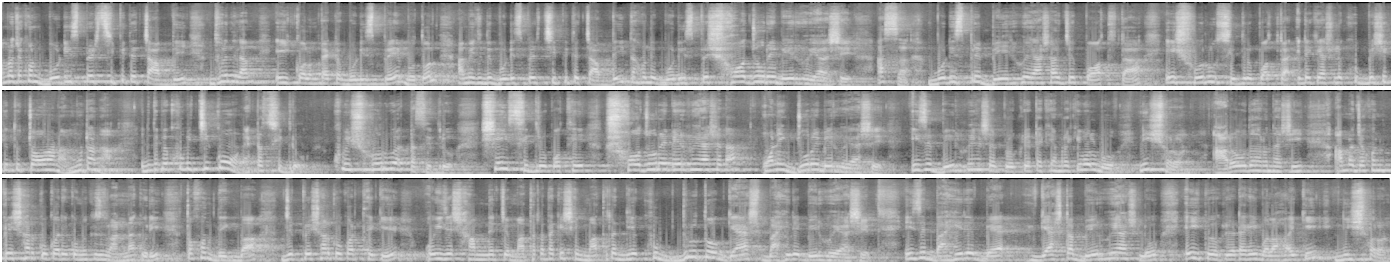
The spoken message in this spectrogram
আমরা যখন বডি স্প্রে চিপিতে চাপ দিই, ধরে নিলাম এই কলমটা একটা বডি স্প্রে বোতল, আমি যদি বডি স্প্রে চিপিতে চাপ দিই, তাহলে বডি স্প্রে সজোরে বের হয়ে আসে। আচ্ছা বডি স্প্রে বের হয়ে আসার যে পথটা, এই সরু ছিদ্র পথটা, এটা কি আসলে খুব বেশি কিন্তু চওড়া না, মোটা না? এটা দেখবে খুবই চিকন একটা ছিদ্র। খুবই সরু একটা ছিদ্র। সেই ছিদ্র পথে সজোরে বের হয়ে আসে না, অনেক জোরে বের হয়ে আসে। এই যে বের হয়ে আসার প্রক্রিয়াটাকে আমরা কি বলব? নিঃসরণ। আরও উদাহরণ আসি, আমরা যখন প্রেসার কুকারে কোনো কিছু রান্না করি, তখন দেখবা যে প্রেসার কুকার থেকে ওই যে সামনের যে মাথাটা থাকে, সেই মাথাটা দিয়ে খুব দ্রুত গ্যাস বাহিরে বের হয়ে আসে। এই যে বাহিরে গ্যাসটা বের হয়ে আসলো, এই প্রক্রিয়াটাকেই বলা হয় কি? নিঃসরণ।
